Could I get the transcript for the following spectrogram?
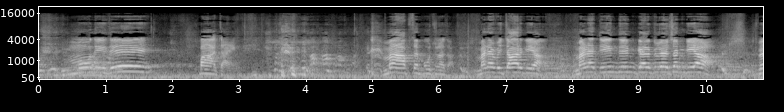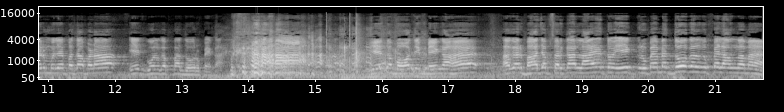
मोदी जी पाँच आएँगे। मैं आपसे पूछना चाहता हूँ। मैंने विचार किया। मैंने तीन दिन कैलकुलेशन किया। फिर मुझे पता पड़ा एक गोलगप्पा दो रुपए का। ये तो बहुत ही महँगा है। अगर भाजपा सरकार लाए तो एक रुपए में दो गोलगप्पे लाऊँगा मैं।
